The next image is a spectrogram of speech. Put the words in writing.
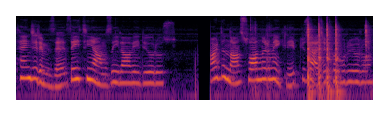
Tenceremize zeytinyağımızı ilave ediyoruz. Ardından soğanlarımı ekleyip güzelce kavuruyorum.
